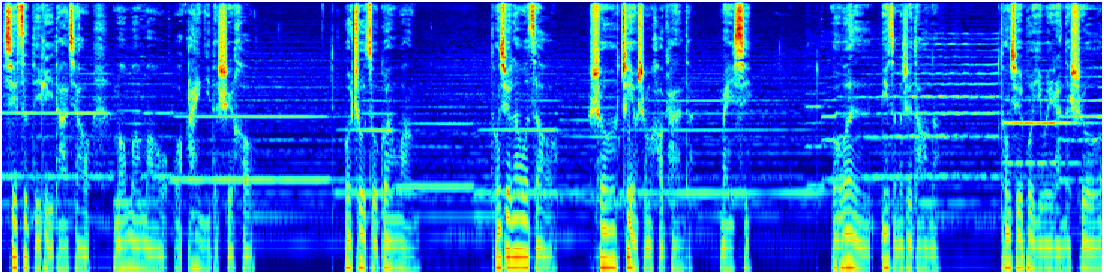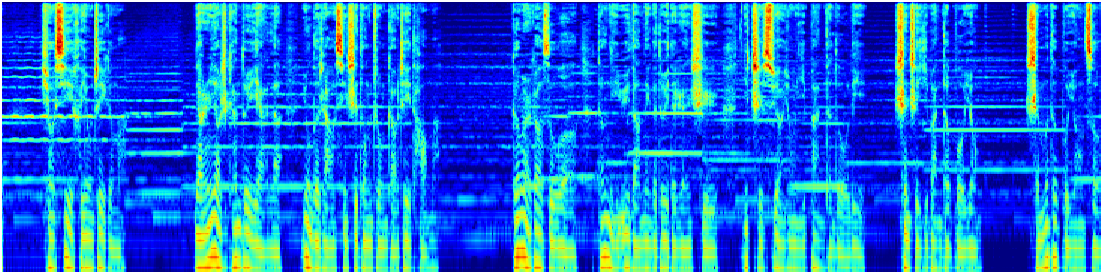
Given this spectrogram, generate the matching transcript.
歇斯底里大叫“某某某，我爱你”的时候。我驻足观望，同学拉我走，说这有什么好看的？没戏。我问你怎么知道呢？同学不以为然地说：“有戏还用这个吗？两人要是看对眼了，用得着兴师动众搞这套吗？”哥们儿告诉我，当你遇到那个对的人时，你只需要用一半的努力，甚至一半都不用，什么都不用做，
